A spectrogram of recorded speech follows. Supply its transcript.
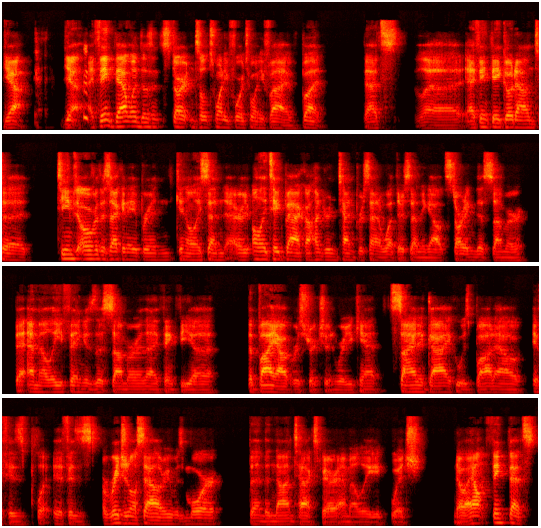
Yeah. Yeah. I think that one doesn't start until 24 25, but that's, uh, I think they go down to teams over the second apron can only send or only take back 110% of what they're sending out starting this summer. The MLE thing is this summer. And I think the, uh, the buyout restriction where you can't sign a guy who was bought out if his if his original salary was more than the non-taxpayer MLE, which no, I don't think that's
